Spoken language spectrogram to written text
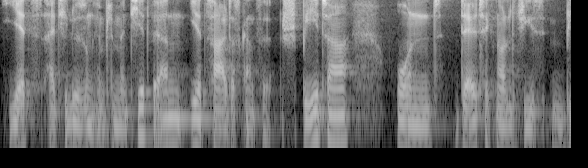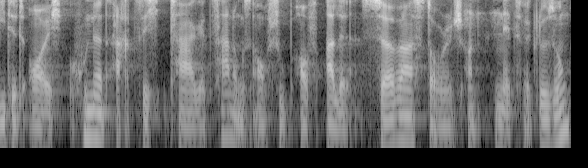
jetzt IT-Lösungen implementiert werden. Ihr zahlt das Ganze später und Dell Technologies bietet euch 180 Tage Zahlungsaufschub auf alle Server, Storage und Netzwerklösungen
